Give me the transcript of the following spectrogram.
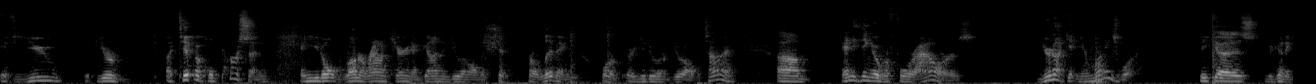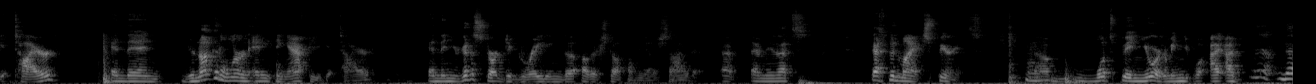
if you, if you're a typical person and you don't run around carrying a gun and doing all this shit for a living or, or you do it, do it all the time, um, anything over four hours, you're not getting your money's worth because you're going to get tired and then you're not going to learn anything after you get tired and then you're going to start degrading the other stuff on the other side of it. I, I mean, that's that's been my experience. Uh, what's been yours? I mean, I, I Yeah, no,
